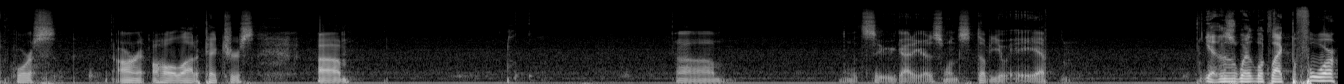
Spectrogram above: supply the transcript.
of course, aren't a whole lot of pictures. Um, um, let's see, we got here. This one's WAF. Yeah, this is what it looked like before,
